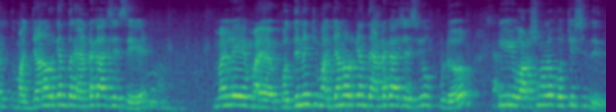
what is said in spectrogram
ఎంత మధ్యాహ్నం వరకు ఇంత ఎండ కాసేసి మళ్ళీ మ- పొద్దున్నుంచి మధ్యాహ్నం వరకు ఎంత ఎండ కాసేసి ఇప్పుడు ఈ వర్షంలోకి వచ్చేసింది ఇది.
